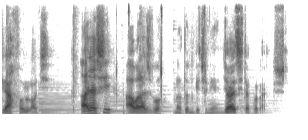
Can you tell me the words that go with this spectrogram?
গ্রাফোলজি আজ আসি, আবার আসব নতুন কিছু নিয়ে। জয় সীতা রামকৃষ্ণ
